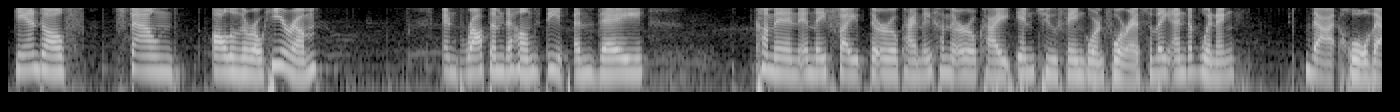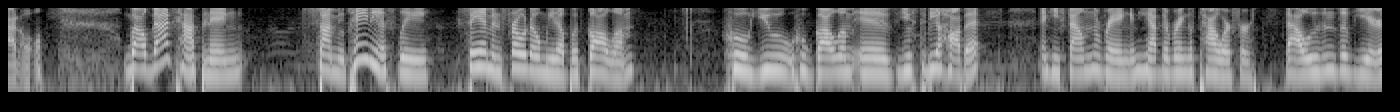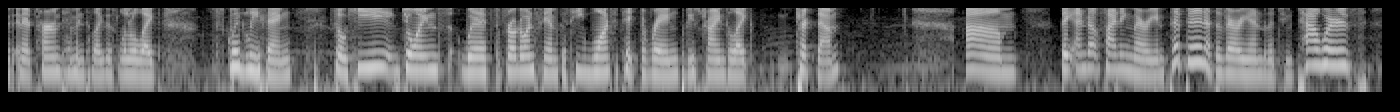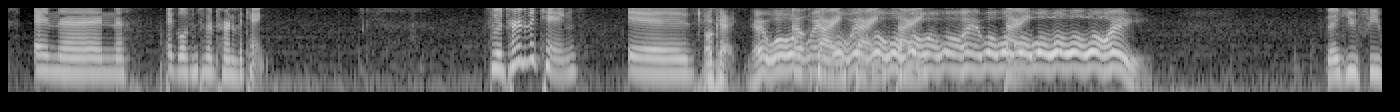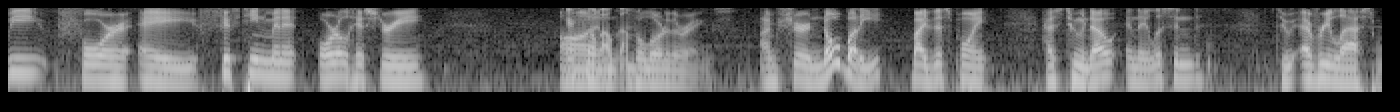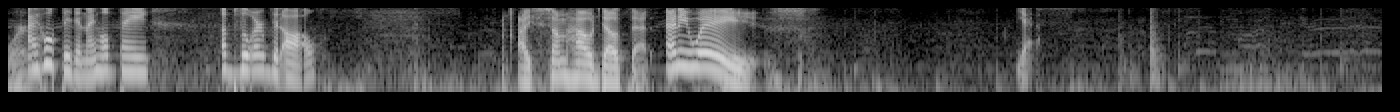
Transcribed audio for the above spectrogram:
Gandalf found all of the Rohirrim and brought them to Helm's Deep, and they come in and they fight the Uruk-hai and they send the Uruk-hai into Fangorn Forest. So they end up winning that whole battle. While that's happening, simultaneously, Sam and Frodo meet up with Gollum, who you who Gollum is used to be a hobbit, and he found the ring and he had the ring of power for thousands of years and it turned him into like this little like squiggly thing. So he joins with Frodo and Sam because he wants to take the ring, but he's trying to like trick them. Um they end up finding Merry and Pippin at the very end of the Two Towers, and then it goes into the Return of the King. So, Return of the King is Okay. Hey, whoa, whoa, Oh, wait, sorry, whoa, sorry, whoa, whoa, sorry. whoa, whoa, whoa, hey, whoa, whoa, Sorry. whoa, whoa, whoa, whoa, whoa, hey. Thank you, Phoebe, for a 15 minute oral history You're so on welcome. The Lord of the Rings. I'm sure nobody by this point has tuned out and they listened to every last word. I, hope they didn't. I hope they absorbed it all. Somehow doubt that. Anyways, Yes.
